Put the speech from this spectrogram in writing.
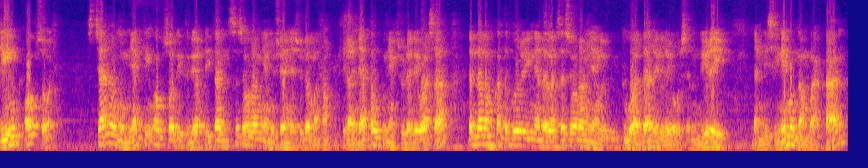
King of Swords. Secara umumnya King of Swords itu diartikan seseorang yang usianya sudah matang pikirannya ataupun yang sudah dewasa dan dalam kategori ini adalah seseorang yang lebih tua dari Leo sendiri. Dan di sini menggambarkan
